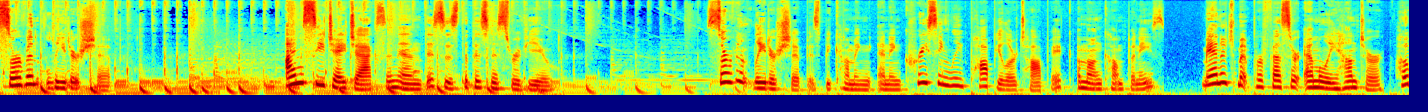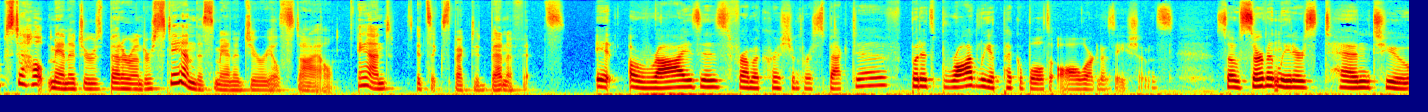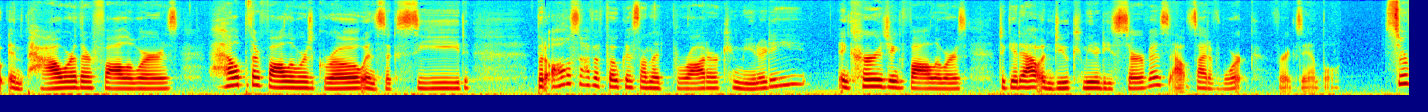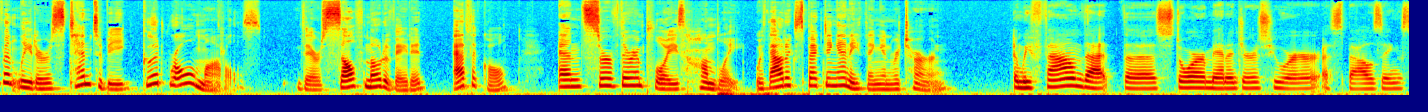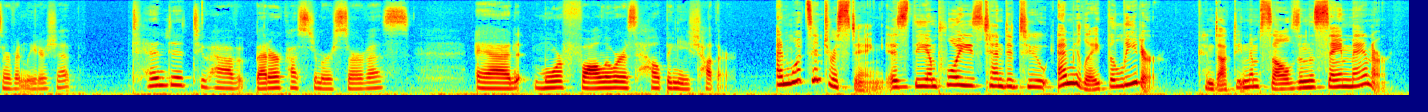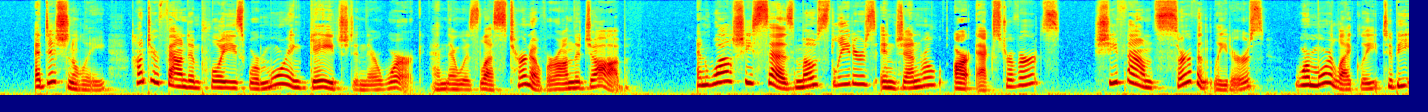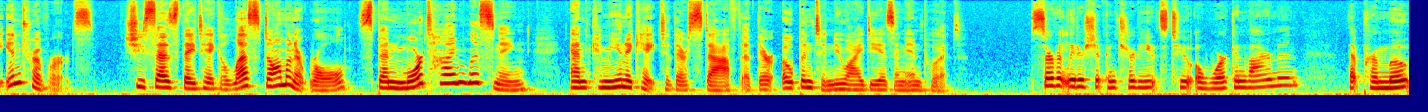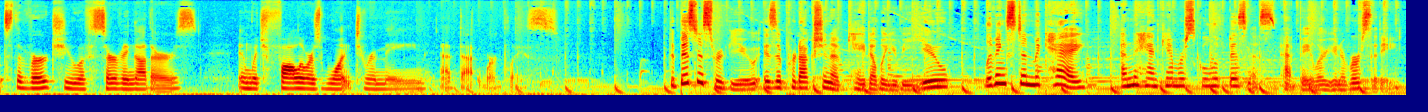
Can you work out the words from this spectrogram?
Servant Leadership. I'm CJ Jackson, and this is the Business Review. Servant leadership is becoming an increasingly popular topic among companies. Management professor Emily Hunter hopes to help managers better understand this managerial style and its expected benefits. It arises from a Christian perspective, but it's broadly applicable to all organizations. So, servant leaders tend to empower their followers, help their followers grow and succeed, but also have a focus on the broader community, encouraging followers to get out and do community service outside of work, for example. Servant leaders tend to be good role models. They're self motivated, ethical, and serve their employees humbly without expecting anything in return. And we found that the store managers who were espousing servant leadership tended to have better customer service and more followers helping each other. And what's interesting is the employees tended to emulate the leader, conducting themselves in the same manner. Additionally, Hunter found employees were more engaged in their work and there was less turnover on the job. And while she says most leaders in general are extroverts, she found servant leaders were more likely to be introverts. She says they take a less dominant role, spend more time listening, and communicate to their staff that they're open to new ideas and input. Servant leadership contributes to a work environment that promotes the virtue of serving others, in which followers want to remain at that workplace. The Business Review is a production of KWBU, Livingston McKay, and the Hankamer School of Business at Baylor University.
